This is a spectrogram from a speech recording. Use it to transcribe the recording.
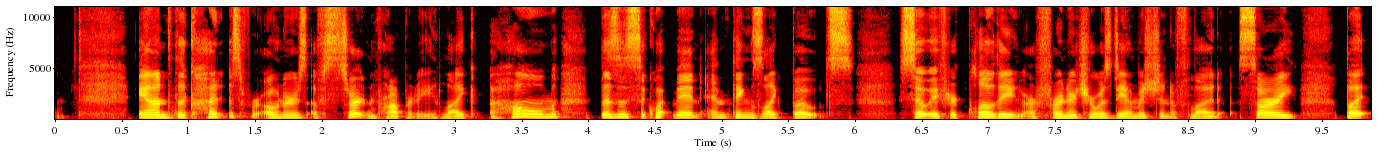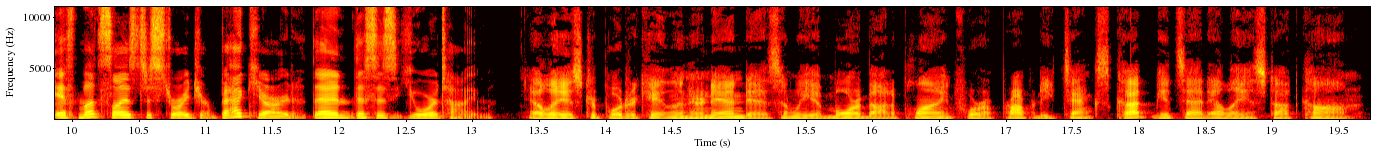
And the cut is for owners of certain property like a home, business equipment, and things like boats. So if your clothing or furniture was damaged in a flood, sorry, but if mudslides destroyed your backyard, then this is your time. LAist reporter Caitlin Hernandez, and we have more about applying for a property tax cut. It's at LAist.com.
